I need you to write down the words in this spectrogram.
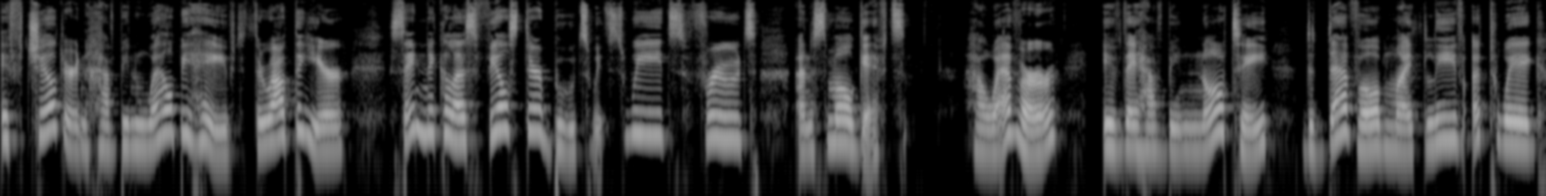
If children have been well behaved throughout the year, St. Nicholas fills their boots with sweets, fruits, and small gifts. However, if they have been naughty, the devil might leave a twig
